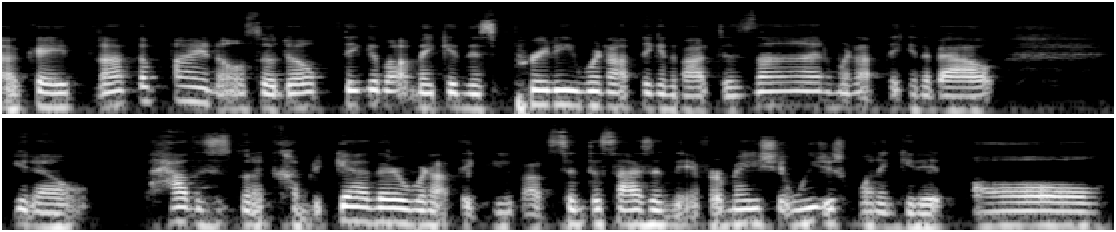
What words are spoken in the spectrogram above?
Okay. It's not the final. So don't think about making this pretty. We're not thinking about design. We're not thinking about, you know, how this is going to come together. We're not thinking about synthesizing the information. We just want to get it all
